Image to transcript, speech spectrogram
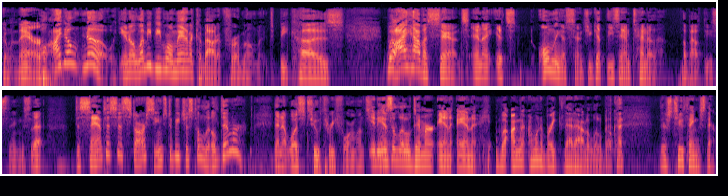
going there. Well, I don't know. You know, let me be romantic about it for a moment because, well, I have a sense, and I, it's only a sense. You get these antenna about these things that DeSantis's star seems to be just a little dimmer than it was two, three, four months. It ago. is a little dimmer, and and well, I'm, I want to break that out a little bit. Okay, there's two things there.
